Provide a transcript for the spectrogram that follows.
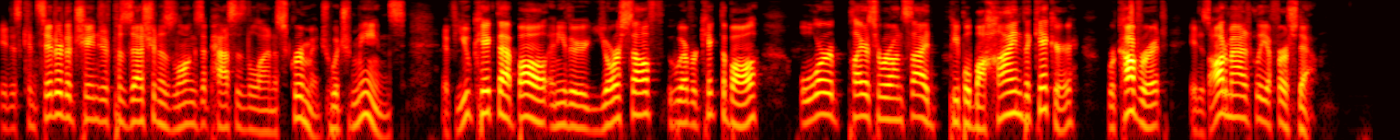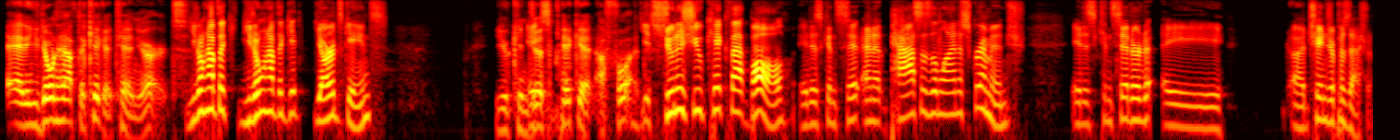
It is considered a change of possession as long as it passes the line of scrimmage, which means if you kick that ball and either yourself, whoever kicked the ball, or players who are on side, people behind the kicker, recover it, it is automatically a first down. and you don't have to kick it 10 yards. You don't have to you don't have to get yards gains. You can It- just kick it a foot. As soon as you kick that ball, it is considered and it passes the line of scrimmage, it is considered a, a change of possession.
